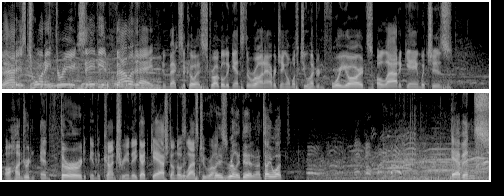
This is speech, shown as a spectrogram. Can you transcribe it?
That is 23, Xazavian Valladay. New Mexico has struggled against the run, averaging almost 204 yards allowed a game, which is 103rd in the country, and they got gashed on those last two runs. They really did, and I tell you what. Evans,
